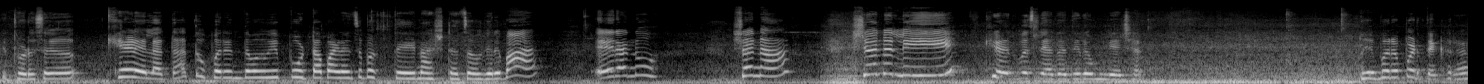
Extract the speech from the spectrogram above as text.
थोडस थोडंसं खेळेल आता. तोपर्यंत मग मी पोटा पाण्याचं बघते नाश्त्याचं वगैरे. बाळ ए रानू शना शनली. खेळत बसली आता ती रमली याच्यात हे बरं पडते खरं.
